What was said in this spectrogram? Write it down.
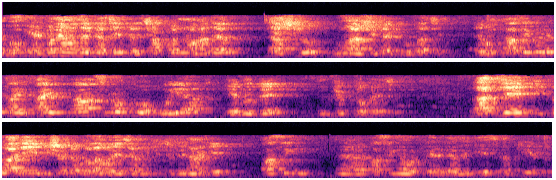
এবং এখন আমাদের কাছে প্রায় ছাপ্পান্ন হাজার চারশো উনআশিটা গ্রুপ আছে। এবং তাতে করে প্রায় প্রায় পাঁচ লক্ষ মহিলা এর মধ্যে যুক্ত হয়েছে। রাজ্যে একটু আগে এই বিষয়টা বলা হয়েছে, আমি কিছুদিন আগে পাসিং পাসিং আউট প্যারেডে আমি গিয়েছিলাম ক্রিয়েটে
